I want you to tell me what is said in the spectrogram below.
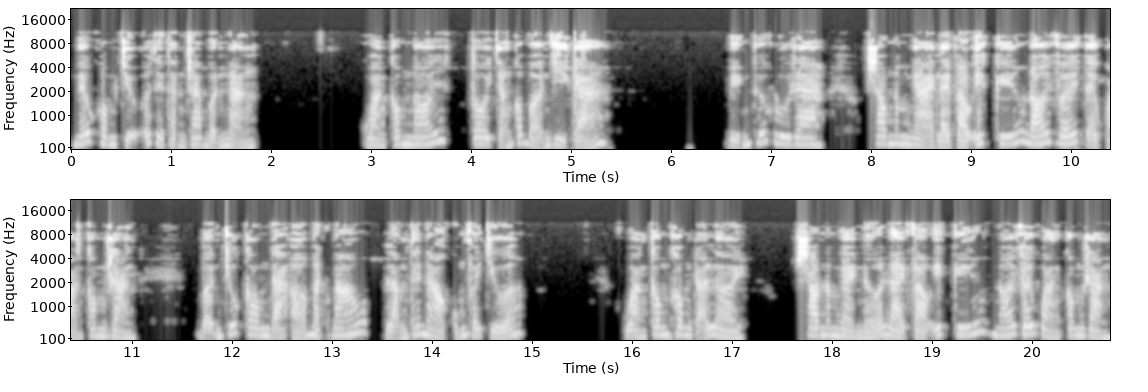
nếu không chữa thì thành ra bệnh nặng. Hoàng Công nói, tôi chẳng có bệnh gì cả. Biển thước lui ra, sau năm ngày lại vào ý kiến nói với Tề Hoàng Công rằng, bệnh chúa công đã ở mạch máu, làm thế nào cũng phải chữa. Hoàng công không trả lời, sau năm ngày nữa lại vào ý kiến nói với Hoàng công rằng,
